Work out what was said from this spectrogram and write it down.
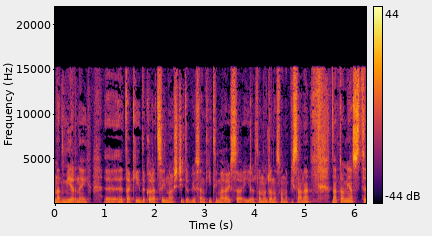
nadmiernej e, takiej dekoracyjności te piosenki Tima Rice'a i Eltona Johna są napisane. Natomiast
